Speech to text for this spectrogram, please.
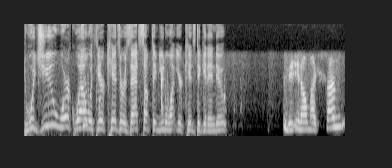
Would you work well with your kids, or is that something you'd want your kids to get into? you know, my son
